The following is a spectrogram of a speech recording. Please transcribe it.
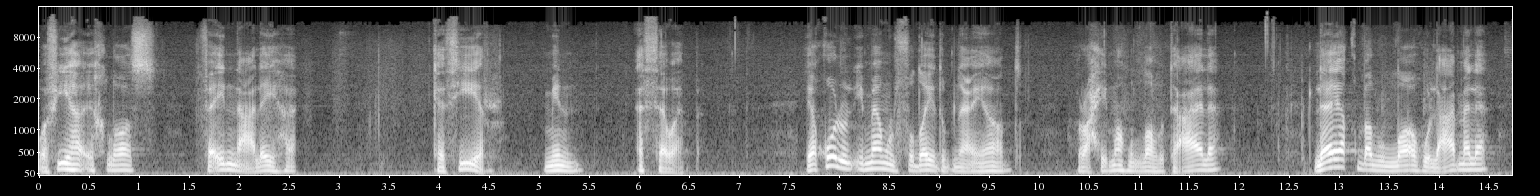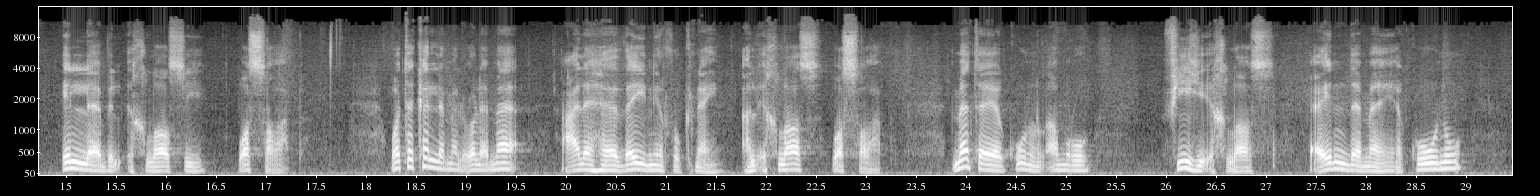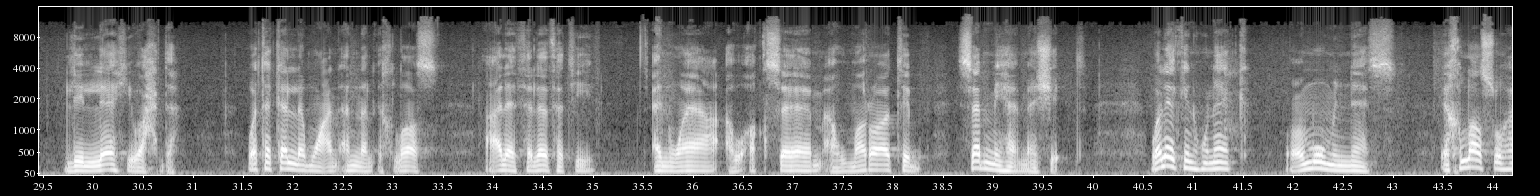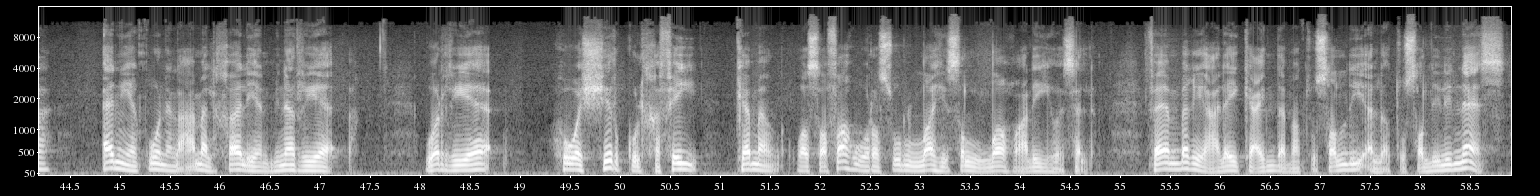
وفيها إخلاص فإن عليها كثير من الثواب. يقول الإمام الفضيل بن عياض رحمه الله تعالى لا يقبل الله العمل إلا بالإخلاص والصواب. وتكلم العلماء على هذين الركنين الإخلاص والصواب. متى يكون الأمر فيه إخلاص؟ عندما يكون لله وحده. وتكلموا عن أن الإخلاص على ثلاثة أنواع أو أقسام أو مراتب سمها ما شئت. ولكن هناك عموم الناس إخلاصها أن يكون العمل خاليا من الرياء. والرياء هو الشرك الخفي كما وصفه رسول الله صلى الله عليه وسلم. فينبغي عليك عندما تصلي ألا تصلي للناس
